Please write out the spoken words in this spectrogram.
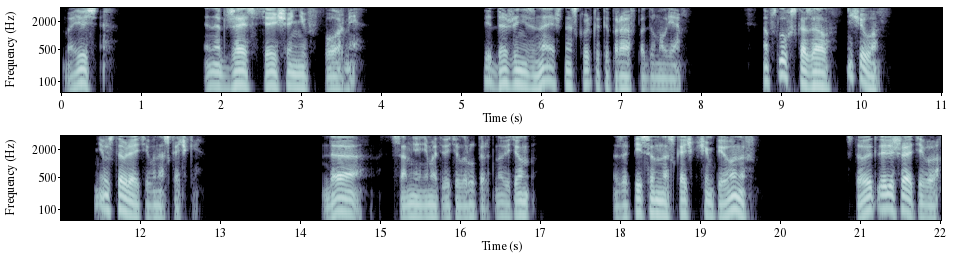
Боюсь, Энерджайз все еще не в форме. Ты даже не знаешь, насколько ты прав, — подумал я. А вслух сказал, ничего, не выставляйте его на скачки. «Да», — с сомнением ответил Руперт, — «но ведь он записан на скачку чемпионов. Стоит ли лишать его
